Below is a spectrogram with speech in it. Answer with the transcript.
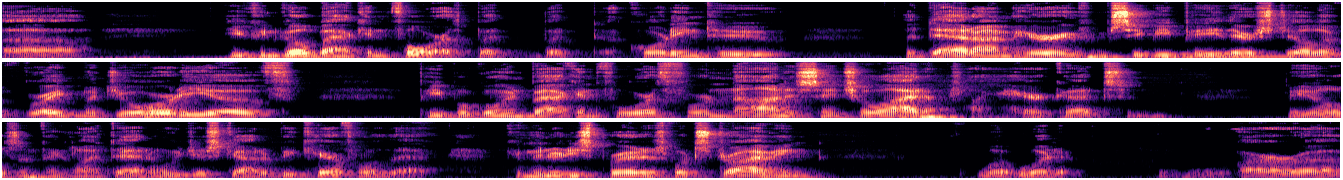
uh, you can go back and forth. But, but according to the data I'm hearing from CBP, there's still a great majority of people going back and forth for non essential items like haircuts and meals and things like that. And we just got to be careful of that. Community spread is what's driving what what our uh,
